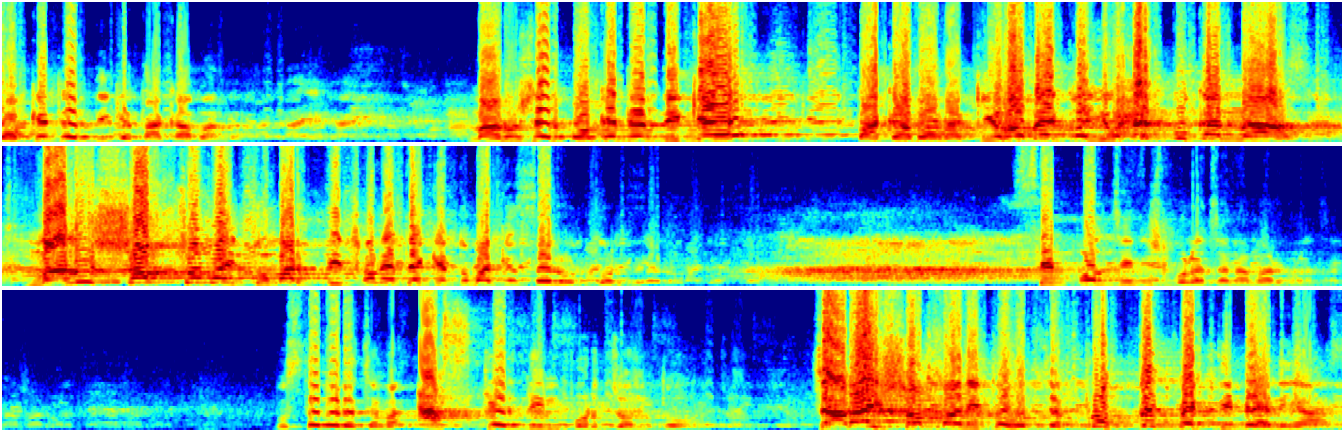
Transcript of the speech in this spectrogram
পকেটের দিকে তাকাবা না। মানুষের পকেটের দিকে তাকাবা না। কি হবে? ইউহিব্বুকান নাস মানুষ সব সময় তোমার পিছনে থেকে তোমাকে স্যালুট করবে। সিম্পল জিনিস বলেছেন আমার। বুঝতে পেরেছেন? আজকের দিন পর্যন্ত যারাই সম্মানিত হচ্ছে, প্রত্যেক ব্যক্তি বেনিয়াস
